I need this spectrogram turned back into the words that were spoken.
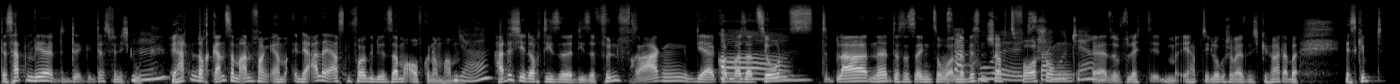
das hatten wir, das finde ich gut. Mhm. Wir hatten doch ganz am Anfang, ähm, in der allerersten Folge, die wir zusammen aufgenommen haben, Ja. hatte ich jedoch diese, diese fünf Fragen der Konversations, bla, ne, das ist irgend so an der cool, Wissenschaftsforschung, gut, ja. also vielleicht, ihr habt die logischerweise nicht gehört, aber es gibt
